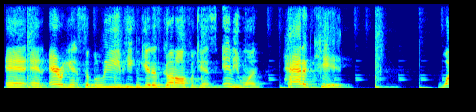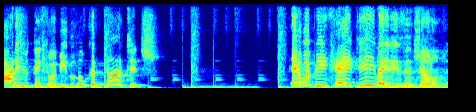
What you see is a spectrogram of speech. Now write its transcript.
and, and arrogance to believe he can get his gun off against anyone had a kid, why do you think it would be Luka Doncic? It would be KD, ladies and gentlemen.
